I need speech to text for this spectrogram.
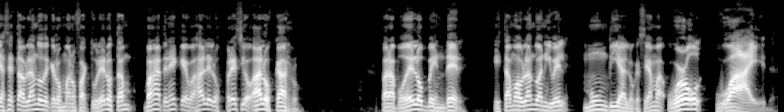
ya se está hablando de que los manufactureros están, van a tener que bajarle los precios a los carros para poderlos vender. Estamos hablando a nivel mundial, lo que se llama worldwide.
